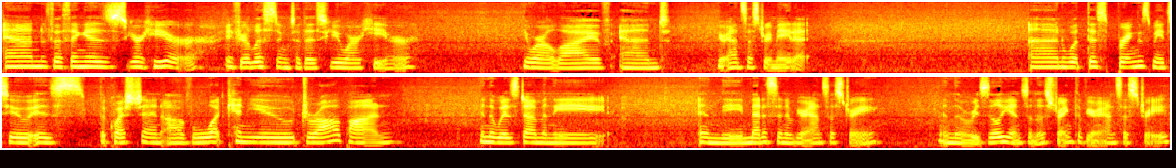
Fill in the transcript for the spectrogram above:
And the thing is, you're here. If you're listening to this, you are here. You are alive, and your ancestry made it. And what this brings me to is the question of what can you draw upon in the wisdom and the in the medicine of your ancestry and the resilience and the strength of your ancestry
